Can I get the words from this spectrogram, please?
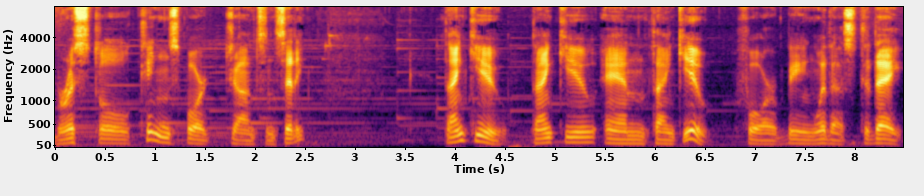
Bristol Kingsport, Johnson City. Thank you, thank you, and thank you for being with us today.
